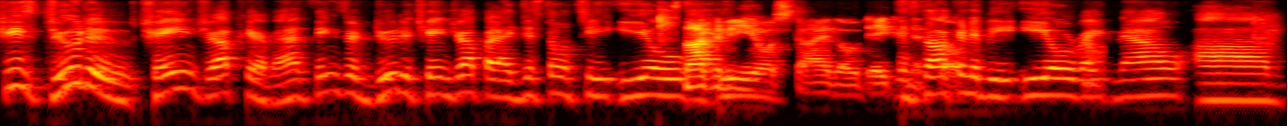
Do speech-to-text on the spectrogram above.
she's due to change up here, man. Things are due to change up, but I just don't see Iyo. It's not going to be Iyo Sky though. Taking it's it, not going to be Iyo right no. now. Um,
